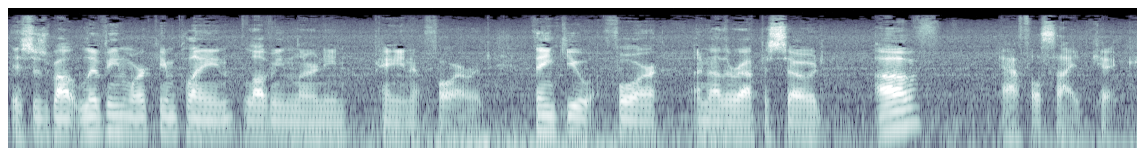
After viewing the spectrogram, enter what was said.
This is about living, working, playing, loving, learning, paying it forward. Thank you for another episode of Apple Sidekick.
